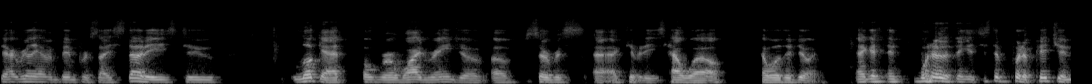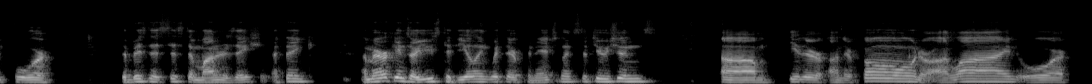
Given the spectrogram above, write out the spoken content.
there really haven't been precise studies to look at over a wide range of, of service uh, activities how well how well they're doing. And I guess and one other thing is just to put a pitch in for the business system modernization. I think Americans are used to dealing with their financial institutions um, either on their phone or online or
